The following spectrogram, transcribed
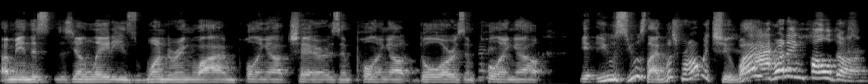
i mean this this young lady's wondering why i'm pulling out chairs and pulling out doors and pulling out you was you was like what's wrong with you why are you I, running hold on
